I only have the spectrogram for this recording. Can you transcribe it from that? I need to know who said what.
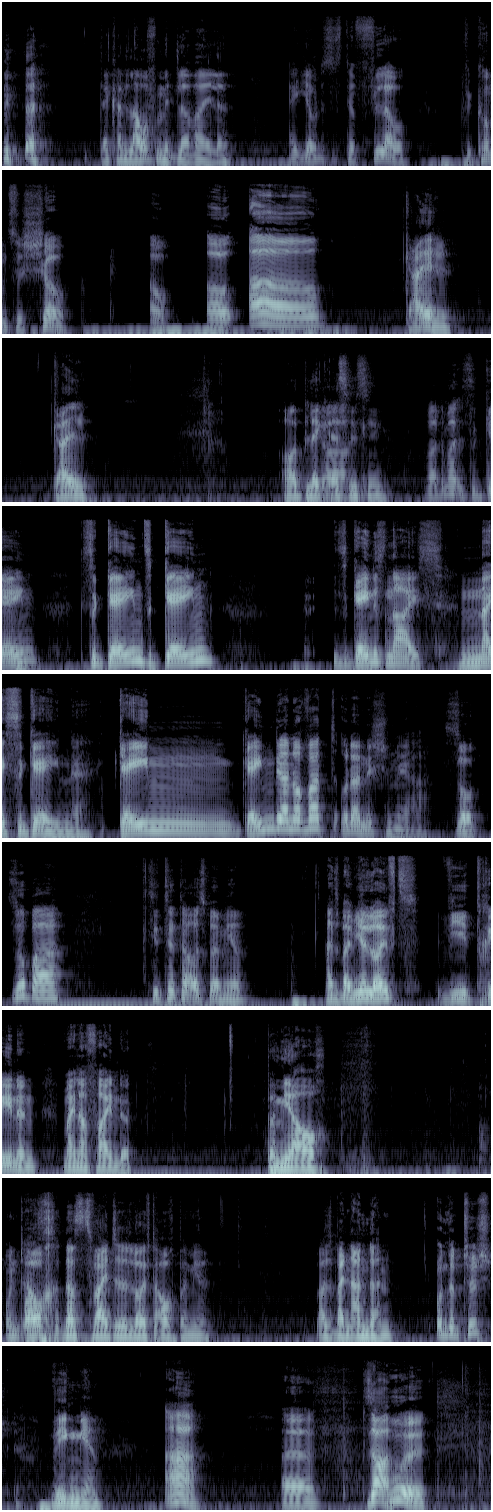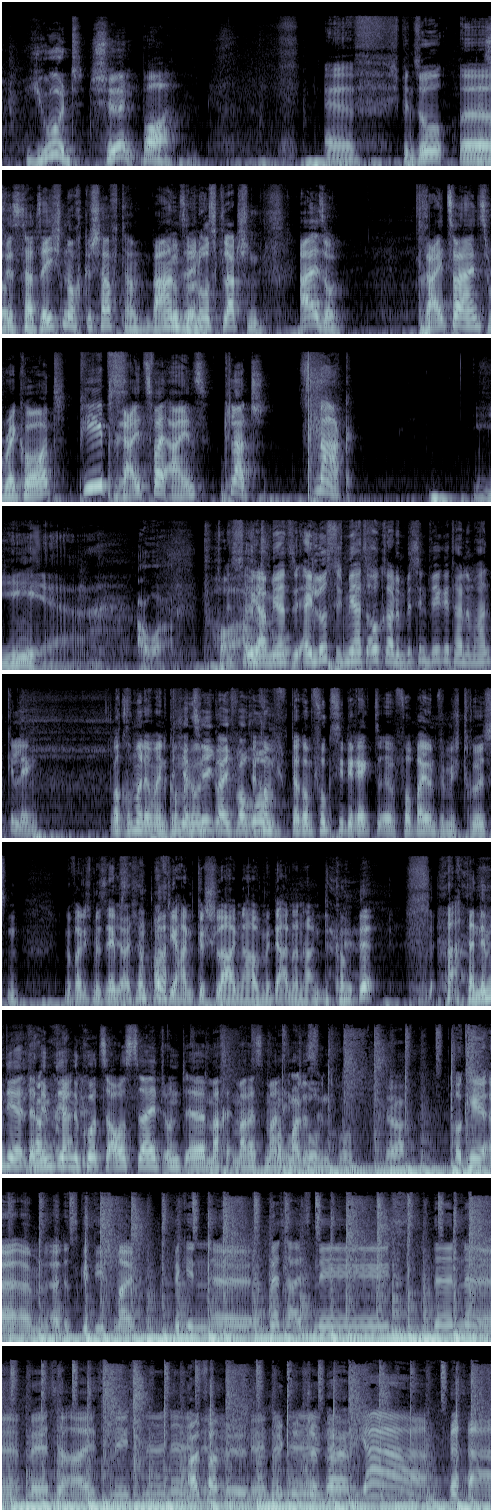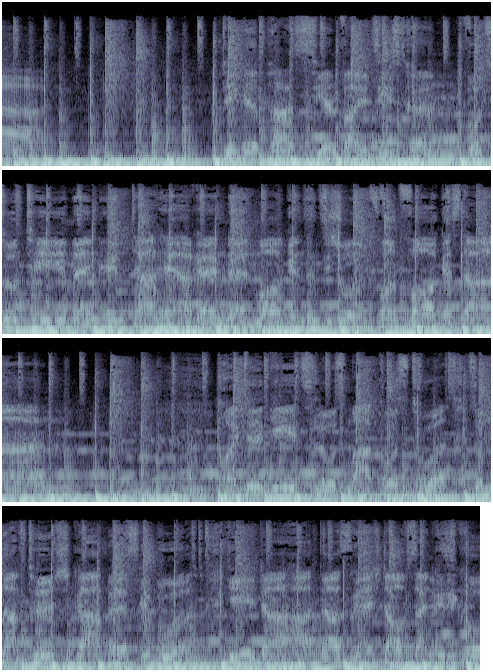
Speaker 1: Der kann laufen mittlerweile.
Speaker 2: Ey, yo, das ist der Flow. Willkommen zur Show. Oh, oh, oh.
Speaker 1: Geil. Geil. All Black
Speaker 2: Ja.
Speaker 1: S Riesling.
Speaker 2: Warte mal, ist the gain? The gain, the gain. The gain is nice. Nice gain. Gain. Gain der noch was oder nicht mehr? So, super. Sieht titter aus bei mir. Also bei mir läuft's wie Tränen meiner Feinde.
Speaker 1: Bei mir auch. Und auch das zweite läuft auch bei mir. Also bei den anderen.
Speaker 3: Unter den Tisch?
Speaker 1: Wegen mir.
Speaker 2: Ah. Äh,
Speaker 1: So,
Speaker 2: cool.
Speaker 1: gut. Schön. Boah,
Speaker 2: Äh, ich bin so.
Speaker 1: dass
Speaker 2: Äh,
Speaker 1: wir es tatsächlich noch geschafft haben. Wahnsinn.
Speaker 3: Los, klatschen.
Speaker 1: Also, 3, 2, 1, Rekord.
Speaker 2: Pieps.
Speaker 1: 3, 2, 1, Klatsch.
Speaker 2: Snack.
Speaker 1: Yeah.
Speaker 3: Aua.
Speaker 1: Boah.
Speaker 2: Ja, mir hat's, ey, lustig, mir hat's auch gerade ein bisschen wehgetan im Handgelenk. Oh, guck mal, da, mein, komm,
Speaker 3: Ich erzähl gleich, warum.
Speaker 2: Da kommt, da kommt Fuchsi direkt äh, vorbei und will mich trösten. Nur weil ich mir selbst
Speaker 3: Ja, ich hab-
Speaker 2: auf die Hand geschlagen habe mit der anderen Hand. Komm.
Speaker 1: Dann nimm dir, dann nimm dir eine kurze Auszeit und äh, mach, mach erst mal
Speaker 3: Mach
Speaker 1: ein
Speaker 3: mal
Speaker 1: Intro.
Speaker 3: das Intro. Ja.
Speaker 2: Okay, äh, ähm, äh, das geht diesmal Beginn, äh, besser als nichts. Ne, ne, besser als nichts. Ne, ne,
Speaker 3: Alphaville,
Speaker 2: ne, ne,
Speaker 3: Big in
Speaker 2: ne,
Speaker 3: Japan.
Speaker 2: ne. Ja! Dinge passieren, weil sie's können. Wozu Themen hinterherrennen? Morgen sind sie schon von vorgestern. Heute geht's los, Markus tourt. Zum Nachtisch gab es Geburt. Jeder hat das Recht auf sein Risiko.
